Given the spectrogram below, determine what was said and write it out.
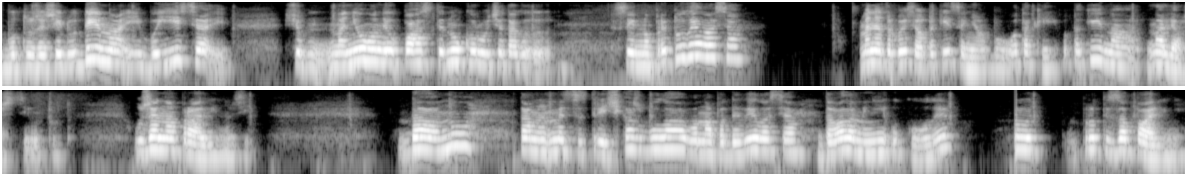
Бо тут же ж і людина, і боїшся, і щоб на нього не впасти. Ну, коротше, так е, сильно притулилася. У мене зробився отакий синяк був, отакий, отакий на, на ляжці отут. Уже на правій нозі. Да, ну, там медсестричка ж була, вона подивилася, давала мені уколи протизапальні.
